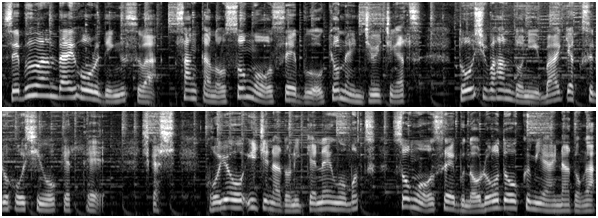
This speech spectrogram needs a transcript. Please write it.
セブンアイ・ホールディングスは傘下のそごう・西武を去年11月東芝ファンドに売却する方針を決定。しかし雇用維持などに懸念を持つそごう・西武の労働組合などが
